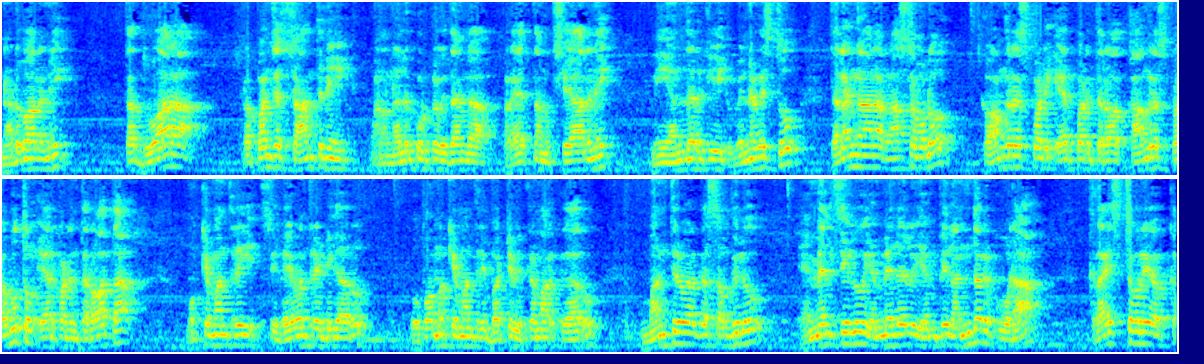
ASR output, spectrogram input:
నడవాలని తద్వారా ప్రపంచ శాంతిని మనం నెలకొల్పే విధంగా ప్రయత్నం చేయాలని మీ అందరికీ విన్నవిస్తూ తెలంగాణ రాష్ట్రంలో కాంగ్రెస్ పార్టీ ఏర్పడిన తర్వాత కాంగ్రెస్ ప్రభుత్వం ఏర్పడిన తర్వాత ముఖ్యమంత్రి శ్రీ రేవంత్ రెడ్డి గారు ఉప ముఖ్యమంత్రి బట్టి విక్రమార్క గారు మంత్రివర్గ సభ్యులు ఎమ్మెల్సీలు ఎమ్మెల్యేలు ఎంపీలు అందరూ కూడా క్రైస్తవుల యొక్క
